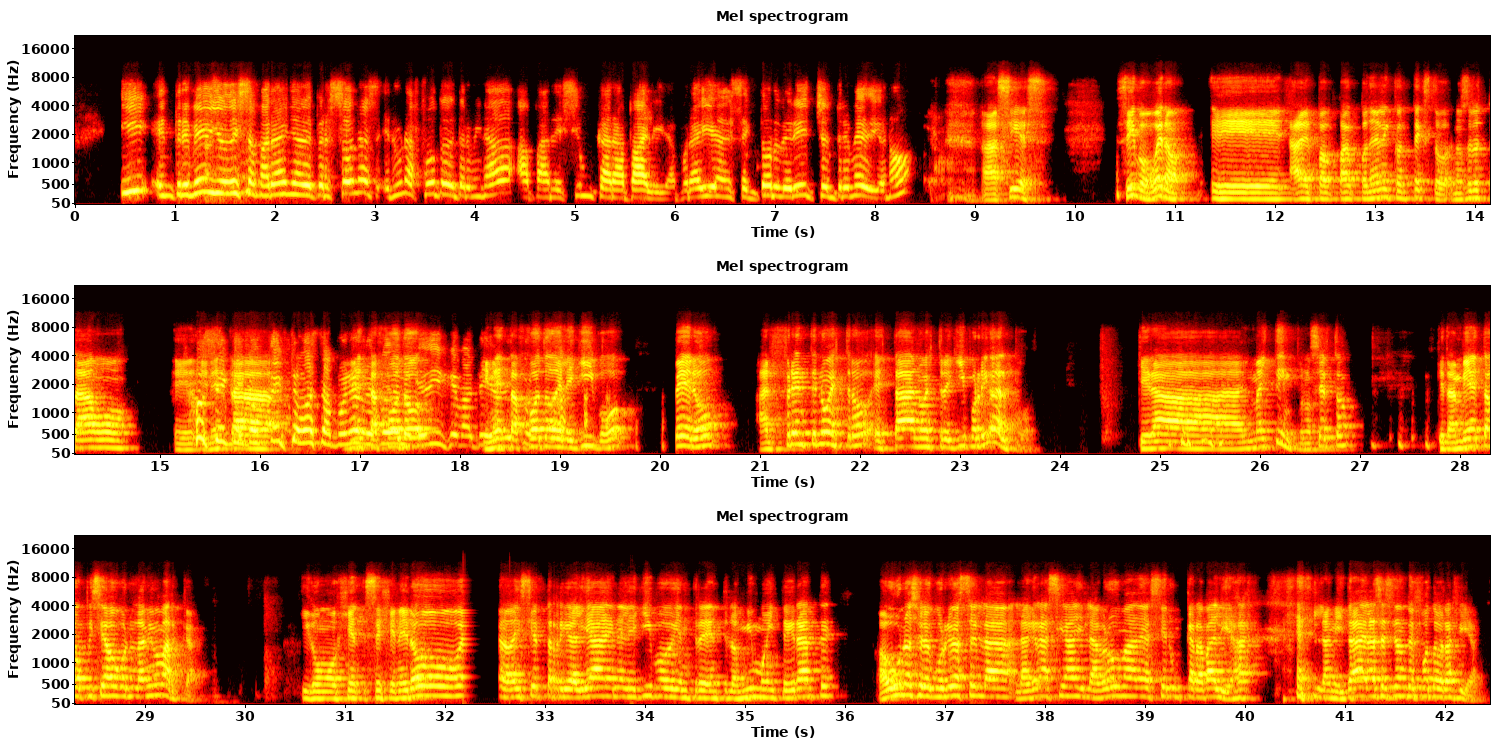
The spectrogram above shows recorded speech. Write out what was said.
Y entre medio de esa maraña de personas, en una foto determinada, apareció un cara pálida, por ahí en el sector derecho, entre medio, ¿no? Así es. Sí, pues bueno, eh, a ver, para ponerlo en contexto, nosotros estábamos. Eh, no sé qué contexto vas a poner en esta foto, que dije, Mateo. En esta foto del equipo, pero al frente nuestro está nuestro equipo rival, que era el My Team, ¿no es cierto? Que también está auspiciado por la misma marca y como se generó, bueno, hay cierta rivalidad en el equipo y entre, entre los mismos integrantes, a uno se le ocurrió hacer la, la gracia y la broma de hacer un carapalia en la mitad de la sesión de fotografía.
